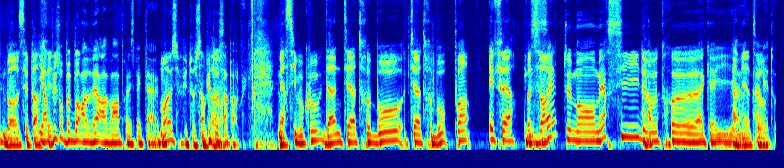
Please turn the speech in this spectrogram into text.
Bon, c'est parfait. Et en plus, on peut boire un verre avant, après les spectacles. Ouais, c'est plutôt sympa. Plutôt ouais. sympa. ouais. Merci beaucoup, Dan. Théâtre Beau, théâtrebeau.fr. Bonne soirée. Exactement. Merci de Ah. votre euh, accueil. À bientôt. À bientôt.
